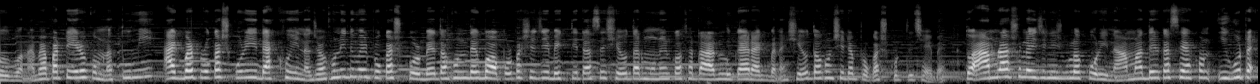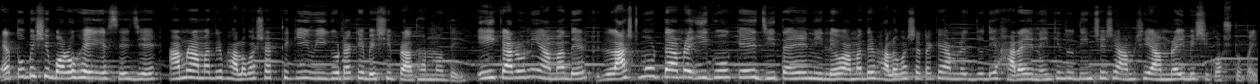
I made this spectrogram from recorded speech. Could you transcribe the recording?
বলব না। ব্যাপারটা এরকম না। তুমি একবার প্রকাশ করেই দেখোই না। যখনই তুমি প্রকাশ করবে, তখন দেখব অপর পাশে যে ব্যক্তিটা আছে, সেও তার মনের কথাটা আর লুকায় রাখবে না। সেও তখন সেটা প্রকাশ করতে চাইবে। তো আমরা আসলে এই জিনিসগুলো করি না। আমাদের কাছে এখন ইগোটা এত বেশি বড় হয়ে গেছে যে আমরা আমাদের ভালোবাসার থেকেই ইগোটাকে বেশি প্রাধান্য দেই। এই কারণেই আমাদের লাস্ট মুহূর্তে আমরা ইগোকে জিতাইয়ে নিলেও আমাদের ভালোবাসাটাকে আমরা যদি হারাই নেই, কিন্তু দিন শেষে আম- সেই আমরাই বেশি কষ্ট পাই।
